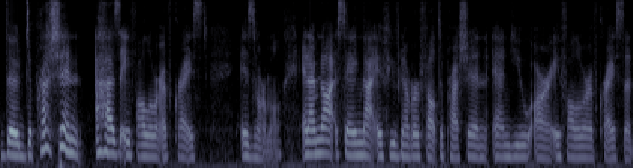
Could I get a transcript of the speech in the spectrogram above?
the depression as a follower of Christ is normal. And I'm not saying that if you've never felt depression and you are a follower of Christ that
